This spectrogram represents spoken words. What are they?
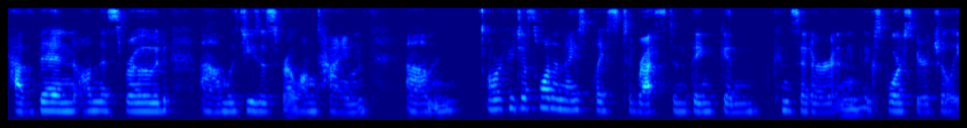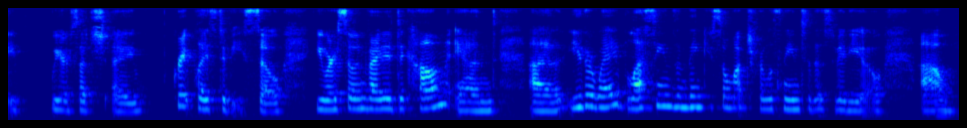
have been on this road um, with Jesus for a long time. Um, or if you just want a nice place to rest and think and consider and explore spiritually. We are such a great place to be. So you are so invited to come and uh, either way, blessings and thank you so much for listening to this video. Um,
